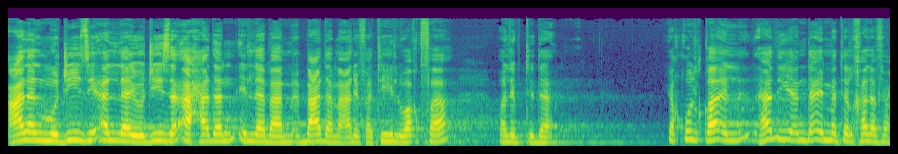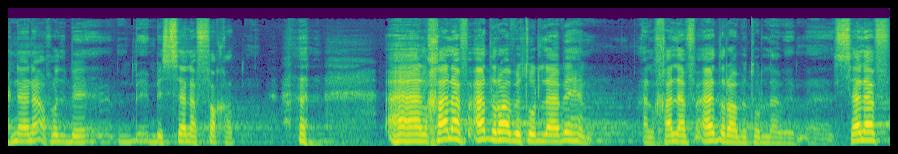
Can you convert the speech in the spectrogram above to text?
على المجيز ألا يجيز أحدا إلا بعد معرفته الوقف والابتداء. يقول قائل هذه عند أئمة الخلف إحنا نأخذ بالسلف فقط. الخلف أدرى بطلابهم. الخلف أدرى بطلابهم. السلف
